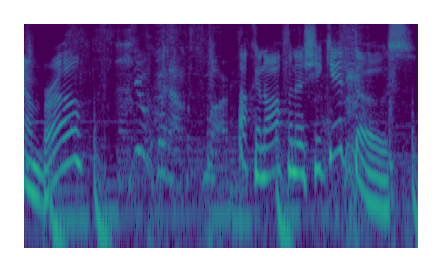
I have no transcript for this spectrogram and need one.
Damn, bro. You've been outsmarted. Fucking often does she get those?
